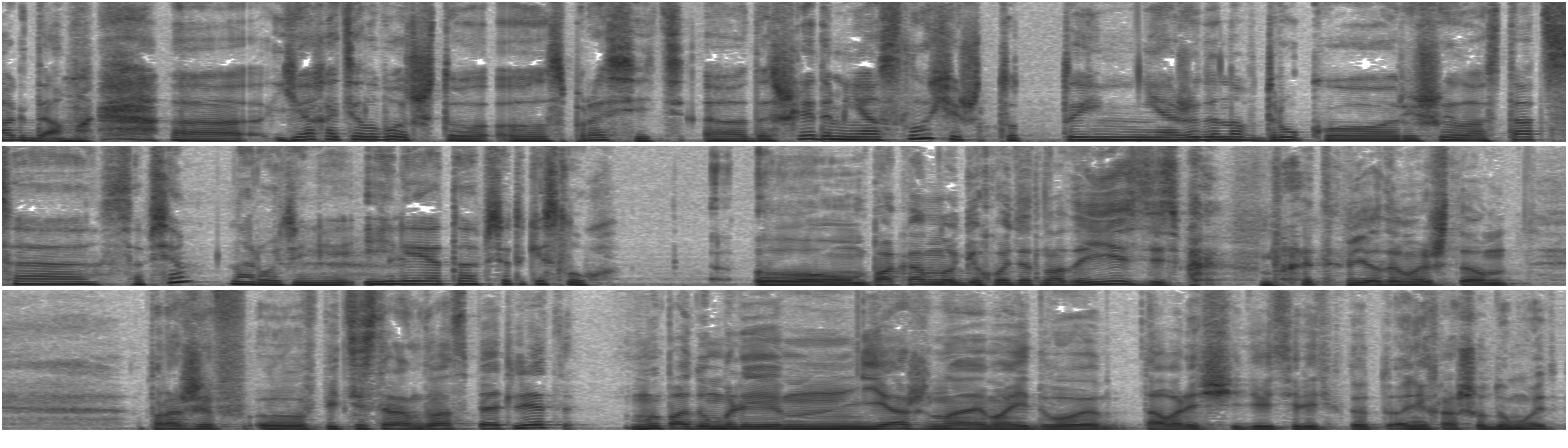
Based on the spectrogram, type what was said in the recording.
Агдам. Э, Я хотела вот что э, спросить. Дошли до меня слухи, что ты неожиданно вдруг решила остаться совсем на родине? Или это все-таки слух? Пока многие ходят, надо ездить. Поэтому я думаю, что прожив в пяти странах 25 лет, мы подумали, я, жена и мои двое товарищей девятилетних, они хорошо думают,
